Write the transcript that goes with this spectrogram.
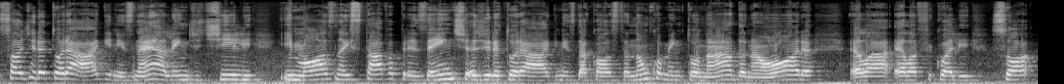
só a diretora Agnes, né, além de Chile e Mosna, estava presente. A diretora Agnes da Costa não comentou nada na hora, ela, ela ficou ali só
